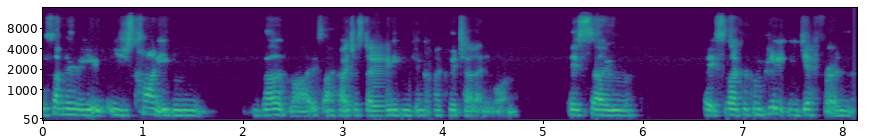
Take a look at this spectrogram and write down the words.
It's something that you, you just can't even verbalize. Like I just don't even think I could tell anyone. It's so it's like a completely different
